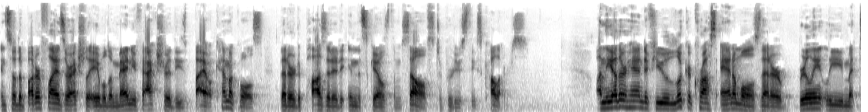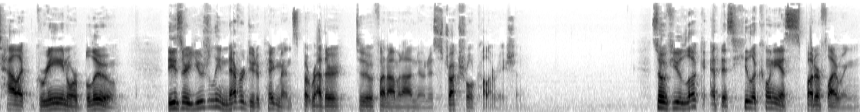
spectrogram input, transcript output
And so the butterflies are actually able to manufacture these biochemicals that are deposited in the scales themselves to produce these colors. On the other hand, if you look across animals that are brilliantly metallic green or blue, these are usually never due to pigments, but rather to a phenomenon known as structural coloration. So if you look at this heliconius butterfly wing,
